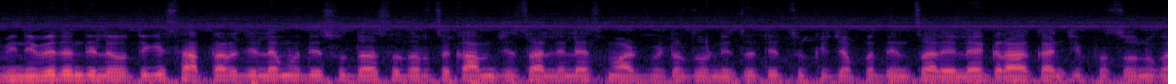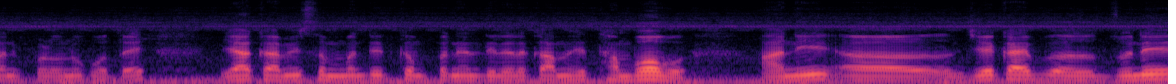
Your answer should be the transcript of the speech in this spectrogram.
मी निवेदन दिलं होतं की सातारा जिल्ह्यामध्ये सुद्धा सदरचं काम जे चाललेलं आहे स्मार्ट मीटर जोडणीचं ते चुकीच्या पद्धतीने चाललेलं आहे. ग्राहकांची फसवणूक आणि पिळवणूक होत आहे. या कामी संबंधित कंपनीला दिलेलं काम हे थांबवावं. आणि जे काय जुने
